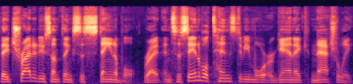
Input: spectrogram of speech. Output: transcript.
They try to do something sustainable, right? And sustainable tends to be more organic naturally.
